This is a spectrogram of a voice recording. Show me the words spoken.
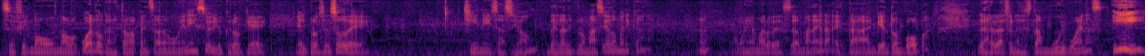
se firmó un nuevo acuerdo que no estaba pensado en un inicio. Yo creo que el proceso de chinización de la diplomacia dominicana, vamos a llamarlo de esa manera, está en viento en popa. Las relaciones están muy buenas y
